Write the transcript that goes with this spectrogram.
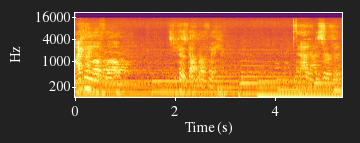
I can love well is because God loved me and I didn't deserve it.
